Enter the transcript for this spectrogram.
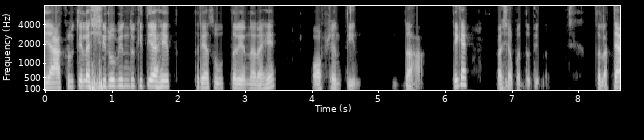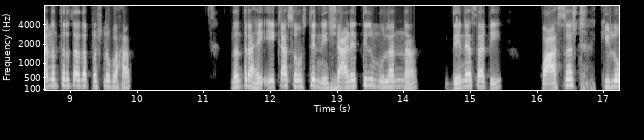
या आकृतीला शिरोबिंदू किती आहेत? तर याचं उत्तर येणार आहे ऑप्शन तीन. दहा. ठीक आहे? अशा पद्धतीनं. चला त्यानंतरचा आता प्रश्न पहा. नंतर आहे एका संस्थेने शाळेतील मुलांना देण्यासाठी पासष्ट किलो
